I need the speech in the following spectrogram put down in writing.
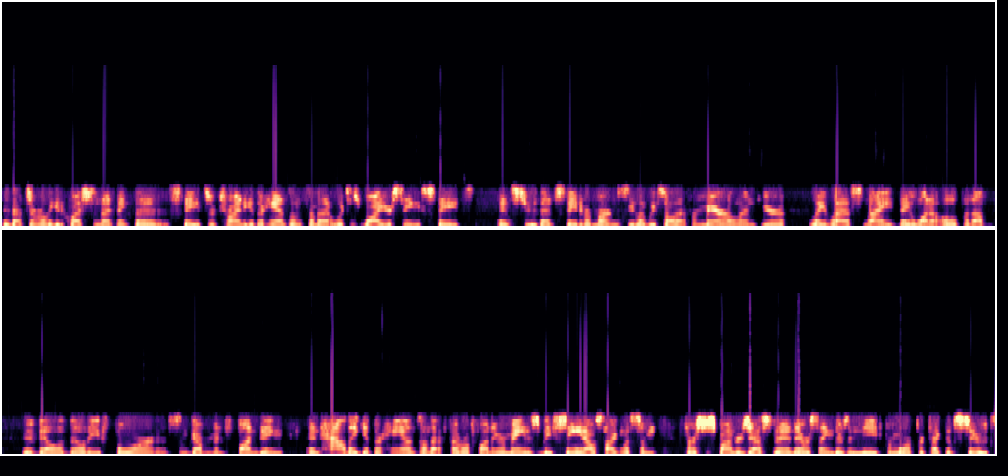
That's a really good question. I think the states are trying to get their hands on some of that, which is why you're seeing states institute that state of emergency. Like we saw that from Maryland here late last night. They want to open up the availability for some government funding, and how they get their hands on that federal funding remains to be seen. I was talking with some first responders yesterday, and they were saying there's a need for more protective suits,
